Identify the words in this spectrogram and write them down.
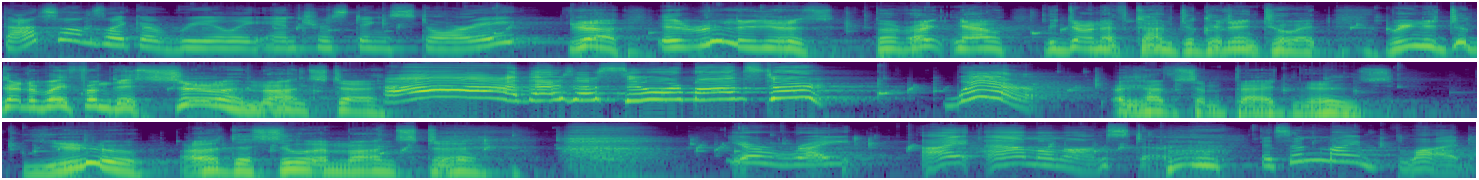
That sounds like a really interesting story. Yeah, it really is. But right now, we don't have time to get into it. We need to get away from this sewer monster. Ah, Where? I have some bad news. You are the sewer monster. You're right. I am a monster. it's in my blood.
